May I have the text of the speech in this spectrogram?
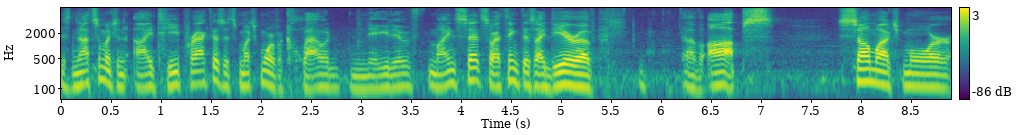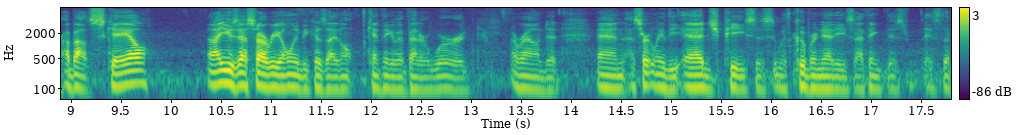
is not so much an IT practice, it's much more of a cloud native mindset. So I think this idea of of ops so much more about scale. And I use SRE only because I don't can't think of a better word around it. And certainly the edge piece is with Kubernetes, I think is, is the,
